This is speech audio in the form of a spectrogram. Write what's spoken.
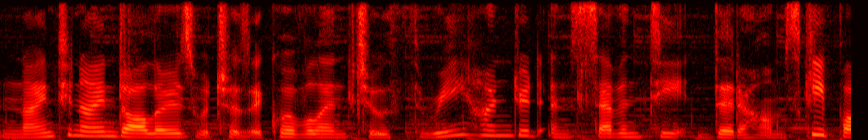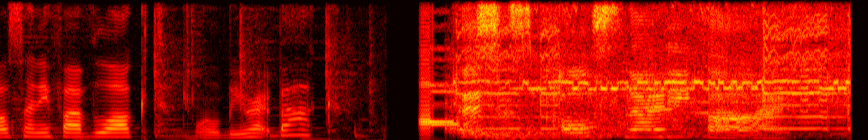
$99, which is equivalent to 370 dirhams. Keep Pulse 95 locked. We'll be right back. This is Pulse 95.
